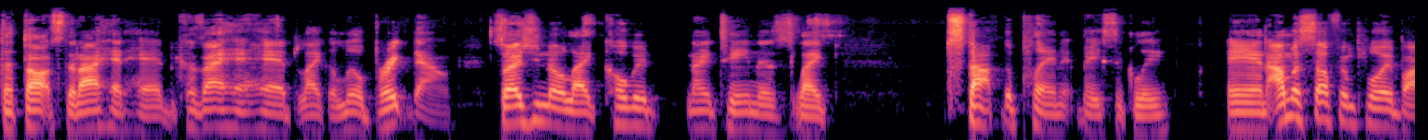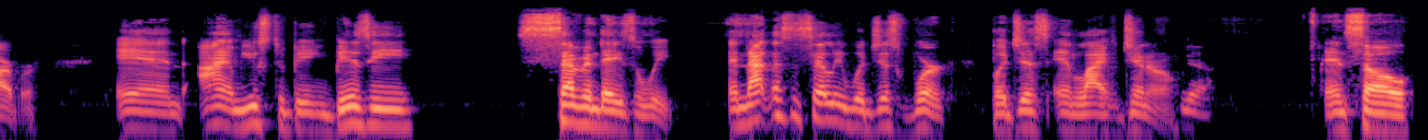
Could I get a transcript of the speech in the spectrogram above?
the thoughts that I had had because I had had like a little breakdown. So as you know, like COVID nineteen is like stopped the planet basically, and I'm a self employed barber, and I am used to being busy seven days a week, and not necessarily with just work, but just in life general. Yeah. And so,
